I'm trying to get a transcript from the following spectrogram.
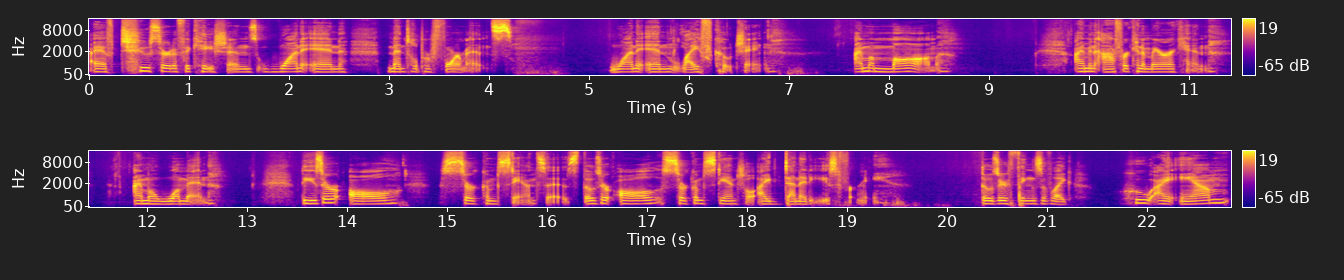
I have two certifications one in mental performance, one in life coaching. I'm a mom. I'm an African American. I'm a woman. These are all circumstances. Those are all circumstantial identities for me. Those are things of like who I am,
